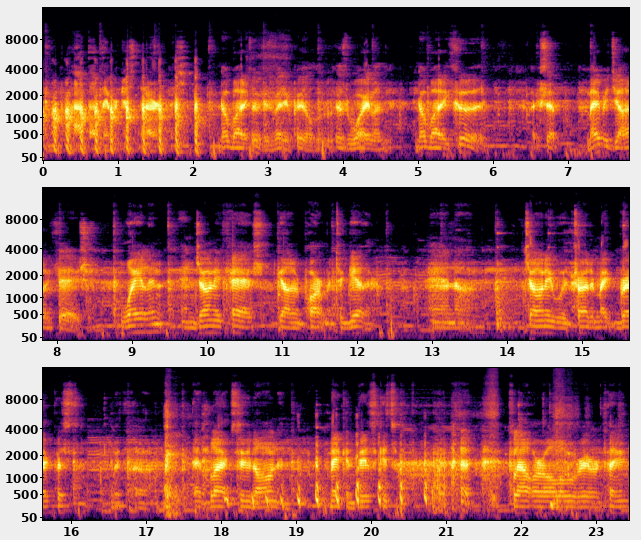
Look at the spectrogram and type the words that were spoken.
I thought they were just nervous. Nobody took as many pills as Waylon. Nobody could, except maybe Johnny Cash. Waylon and Johnny Cash got an apartment together, and uh, Johnny would try to make breakfast with uh, that black suit on and making biscuits flour all over everything.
